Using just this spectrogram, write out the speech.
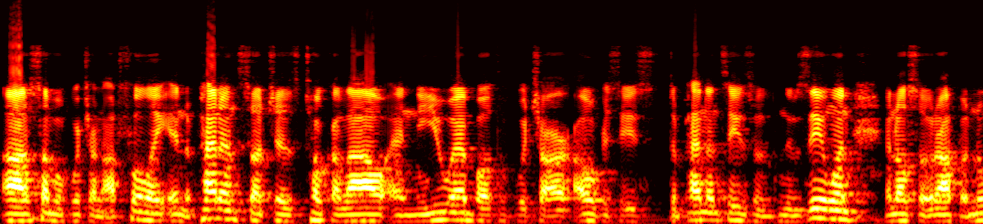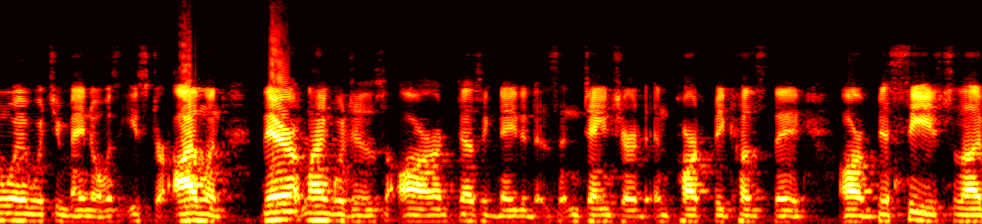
uh, some of which are not fully independent, such as Tokelau and Niue, both of which are overseas dependencies of New Zealand, and also Rapa Nui, which you may know as Easter Island. Their languages are designated as endangered in part because they are besieged by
